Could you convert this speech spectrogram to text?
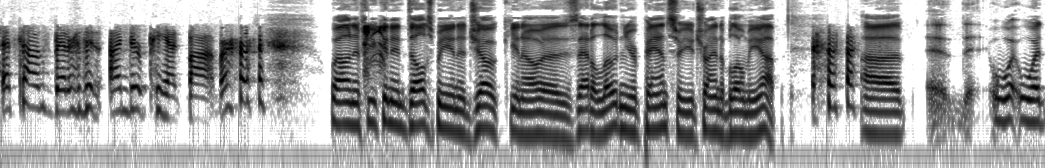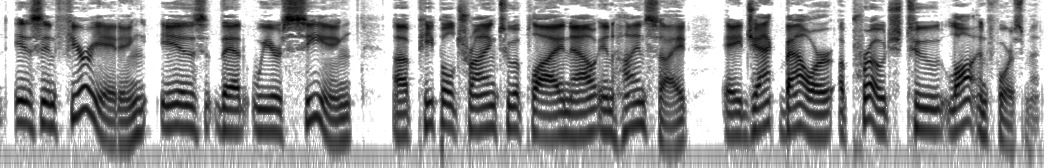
that sounds better than underpant bomber. well, and if you can indulge me in a joke, you know, uh, is that a load in your pants, or are you trying to blow me up? Uh, what, what is infuriating is that we are seeing uh, people trying to apply now, in hindsight, a Jack Bauer approach to law enforcement.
